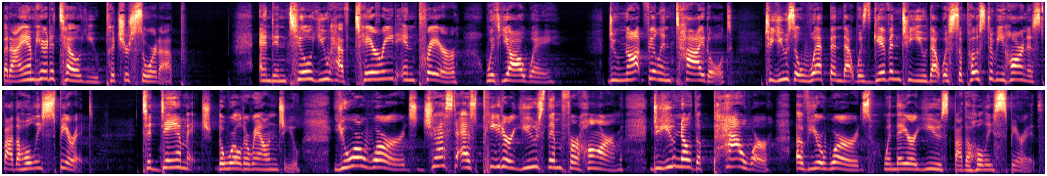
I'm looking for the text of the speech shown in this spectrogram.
But I am here to tell you put your sword up. And until you have tarried in prayer with Yahweh, do not feel entitled to use a weapon that was given to you that was supposed to be harnessed by the Holy Spirit to damage the world around you. Your words, just as Peter used them for harm, do you know the power of your words when they are used by the Holy Spirit?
